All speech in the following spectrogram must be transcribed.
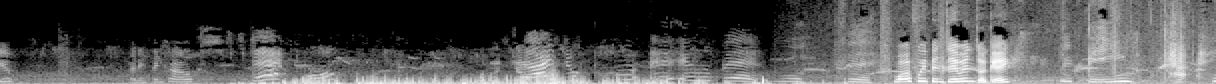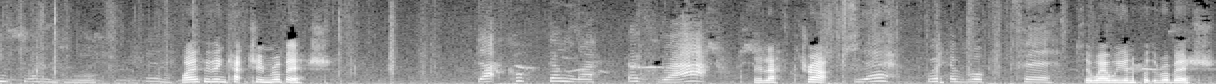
you. Anything else? Careful. Good job. What have we been doing, Dougie? We've been catching some rubbish. Why have we been catching rubbish? That could a trap. They left the traps? Yeah, we have rubbish. So where are we going to put the rubbish?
